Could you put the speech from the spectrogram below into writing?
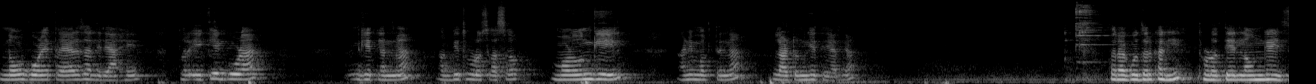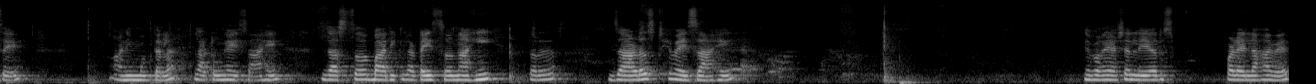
नऊ गोळे तयार झालेले आहे. तर एक एक गोळा घेताना अगदी थोडंसं असं मळून घेईल आणि मग त्यांना लाटून घेते आता. तर अगोदर खाली थोडं तेल लावून घ्यायचं आहे आणि मग त्याला लाटून घ्यायचं आहे. जास्त बारीक लाटायचं नाही तर जाडच ठेवायचं आहे. हे बघा अशा लेयर्स पडायला हव्यात.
